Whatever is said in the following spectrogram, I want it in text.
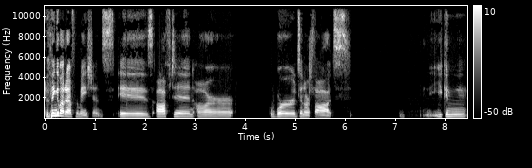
the thing about affirmations is often our words and our thoughts you can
